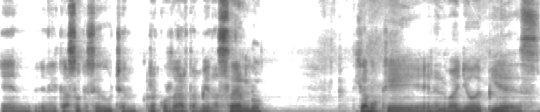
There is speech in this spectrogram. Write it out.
En, el caso que se duchen, recordar también hacerlo Digamos que en el baño de pies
